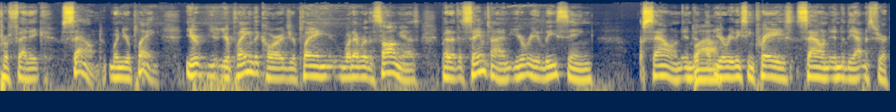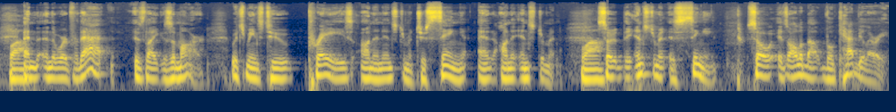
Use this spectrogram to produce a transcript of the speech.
prophetic sound when you're playing. You're you're playing the chords. You're playing whatever the song is, but at the same time you're releasing sound into Wow. you're releasing praise sound into the atmosphere Wow. and and the word for that is like zamar which means to praise on an instrument to sing and on an instrument Wow. so the instrument is singing so it's all about vocabulary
